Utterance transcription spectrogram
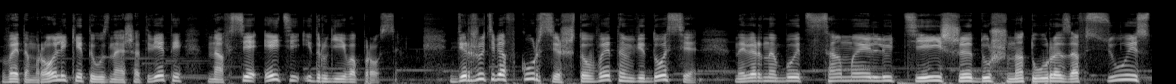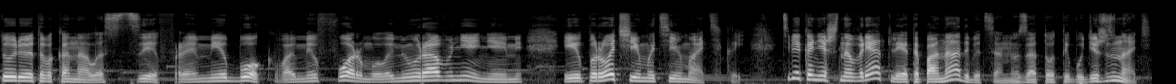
В этом ролике ты узнаешь ответы на все эти и другие вопросы. Держу тебя в курсе, что в этом видосе, наверное, будет самая лютейшая душнатура за всю историю этого канала с цифрами, буквами, формулами, уравнениями и прочей математикой. Тебе, конечно, вряд ли это понадобится, но зато ты будешь знать,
